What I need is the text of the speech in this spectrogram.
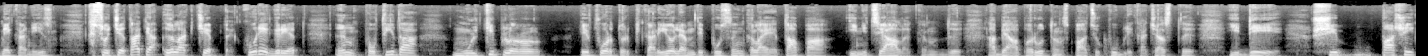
mecanism, că societatea îl acceptă. Cu regret, în pofida multiplelor eforturi pe care eu le-am depus încă la etapa inițială, când abia a apărut în spațiu public această idee și pașii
